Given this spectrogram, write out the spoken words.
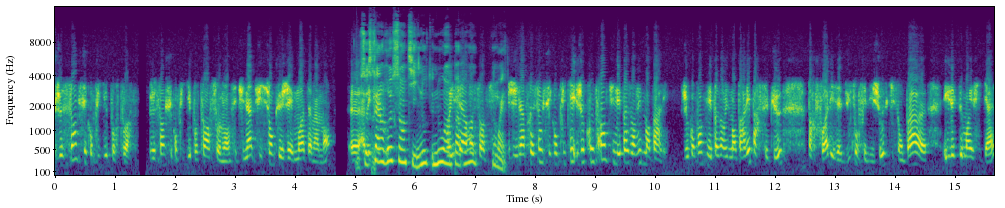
je sens que c'est compliqué pour toi. Je sens que c'est compliqué pour toi en ce moment. C'est une intuition que j'ai, moi, ta maman. Euh, ce serait un ressenti. Nous, nous oui, c'est un ressenti. J'ai l'impression que c'est compliqué. Je comprends que tu n'aies pas envie de m'en parler. Je comprends que tu n'aies pas envie de m'en parler parce que parfois les adultes ont fait des choses qui ne sont pas euh, exactement efficaces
